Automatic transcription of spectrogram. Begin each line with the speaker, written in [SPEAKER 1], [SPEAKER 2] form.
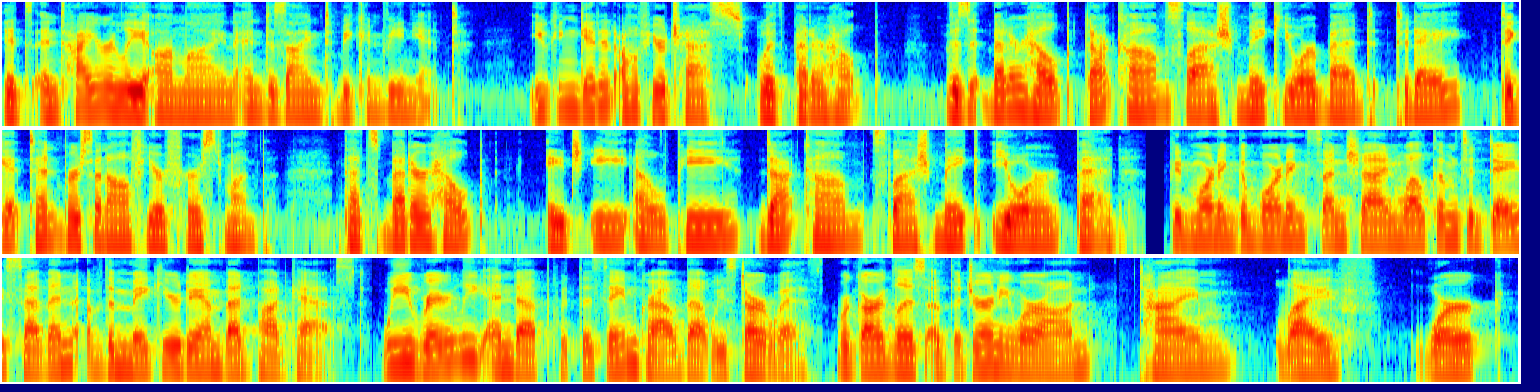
[SPEAKER 1] It's entirely online and designed to be convenient. You can get it off your chest with BetterHelp. Visit betterhelp.com slash makeyourbed today to get 10% off your first month. That's betterhelp, H-E-L-P dot com slash make your bed. Good morning, good morning, sunshine. Welcome to day seven of the Make Your Damn Bed podcast. We rarely end up with the same crowd that we start with, regardless of the journey we're on time, life, work,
